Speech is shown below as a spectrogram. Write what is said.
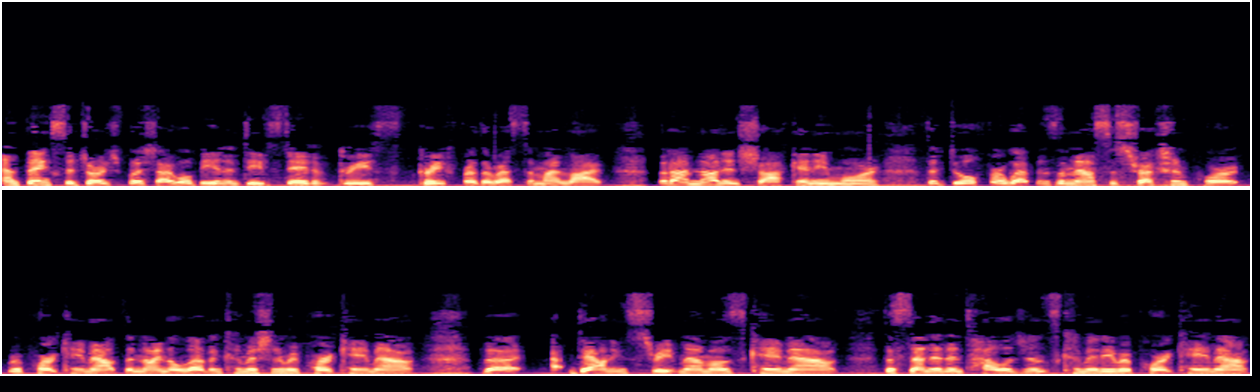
And thanks to George Bush, I will be in a deep state of grief, grief for the rest of my life. But I'm not in shock anymore. The Duelfer Weapons of Mass Destruction report, report came out. The 9/11 Commission report came out. The Downing Street memos came out. The Senate Intelligence Committee report came out.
